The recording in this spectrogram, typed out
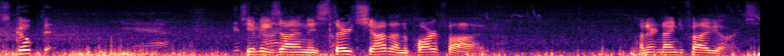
Scooped it. Yeah. Hit Jimmy's on his third shot on the par 5. 195 yards.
